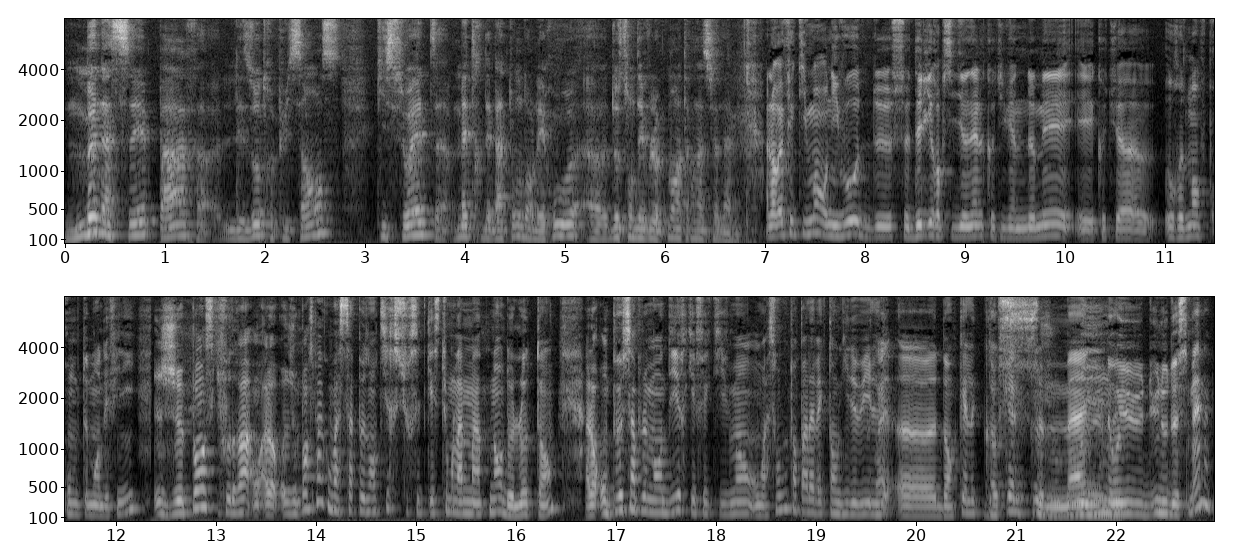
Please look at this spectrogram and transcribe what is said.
menacée par les autres puissances qui souhaite mettre des bâtons dans les roues euh, de son développement international. Alors effectivement, au niveau de ce délire obsidionel que tu viens de nommer et que tu as heureusement promptement défini, je pense qu'il faudra... Alors je ne pense pas qu'on va s'apesantir sur cette question-là maintenant de l'OTAN. Alors on peut simplement dire qu'effectivement, on va sans doute en parler avec Tanguy Deville euh, dans, quelques semaines, ou une ou deux semaines,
